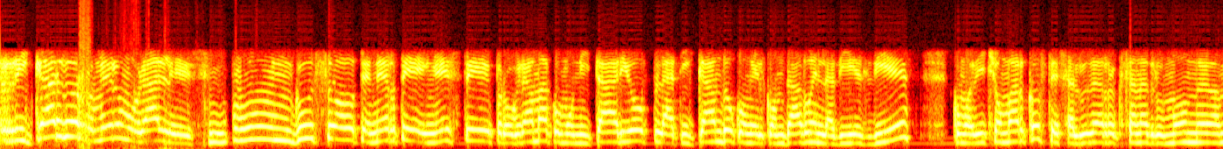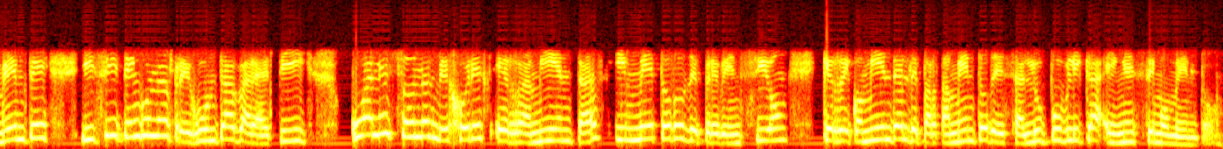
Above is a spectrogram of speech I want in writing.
Ricardo Romero Morales, un gusto tenerte en este programa comunitario platicando con el condado en la 1010. Como ha dicho Marcos, te saluda Roxana Drummond nuevamente. Y sí, tengo una pregunta para ti. ¿Cuáles son las mejores herramientas y métodos de prevención que recomienda el Departamento de Salud Pública en este momento?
